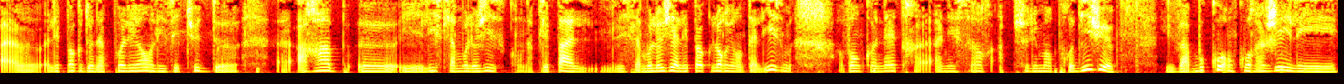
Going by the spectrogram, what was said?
à l'époque de Napoléon, les études arabes et l'islamologie, qu'on n'appelait pas l'islamologie à l'époque, l'orientalisme, vont connaître un essor absolument prodigieux. Il va beaucoup encourager les,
